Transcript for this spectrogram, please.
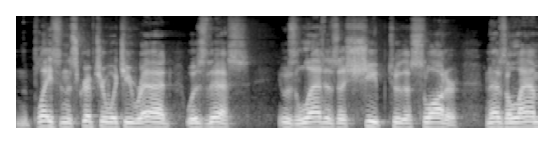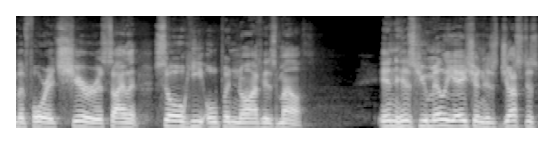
The place in the scripture which he read was this He was led as a sheep to the slaughter, and as a lamb before its shearer is silent, so he opened not his mouth. In his humiliation, his justice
